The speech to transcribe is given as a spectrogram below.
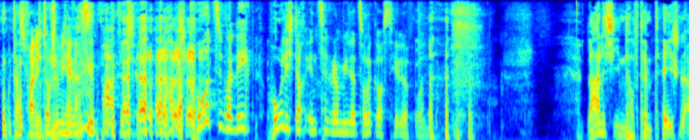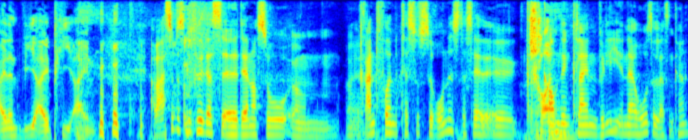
Und das fand ich doch schon wieder ganz sympathisch. Da habe ich kurz überlegt, hole ich doch Instagram wieder zurück aufs Telefon. Lade ich ihn auf Temptation Island VIP ein. Aber hast du das Gefühl, dass äh, der noch so ähm, randvoll mit Testosteron ist, dass er äh, Schon. kaum den kleinen Willi in der Hose lassen kann?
